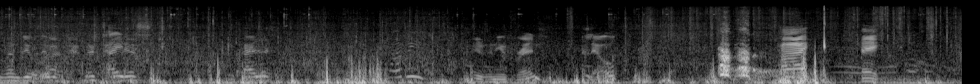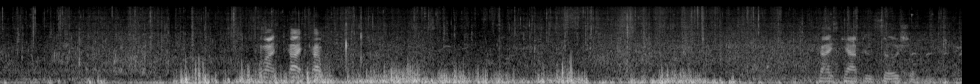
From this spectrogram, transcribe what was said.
Let them do what they want. There's Titus. Titus. Puppy. Here's a new friend. Hello. Hi. Hey. Come on, Kai, come. Kai's Captain Social.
